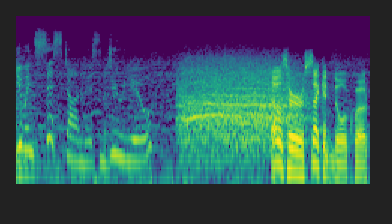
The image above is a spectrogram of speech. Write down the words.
You insist on this, do you? That was her second duel quote.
